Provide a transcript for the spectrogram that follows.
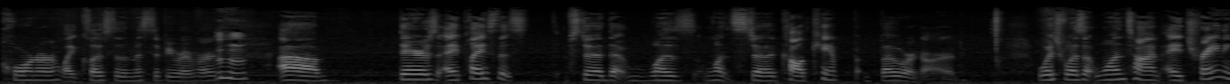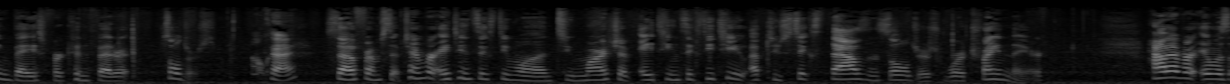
corner, like close to the Mississippi River. Mm-hmm. Um, there's a place that stood that was once stood called Camp Beauregard, which was at one time a training base for Confederate soldiers. Okay. So from September 1861 to March of 1862, up to 6,000 soldiers were trained there. However, it was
